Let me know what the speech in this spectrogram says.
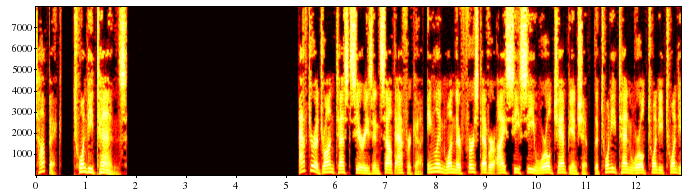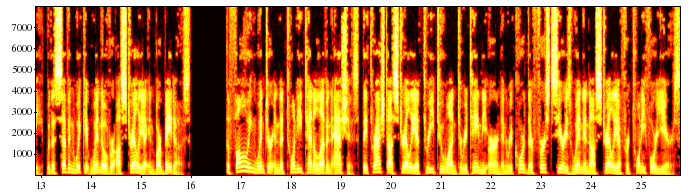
Topic 2010s After a drawn Test series in South Africa, England won their first ever ICC World Championship, the 2010 World Twenty20, with a seven-wicket win over Australia in Barbados. The following winter in the 2010–11 Ashes, they thrashed Australia 3–1 to retain the urn and record their first series win in Australia for 24 years.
